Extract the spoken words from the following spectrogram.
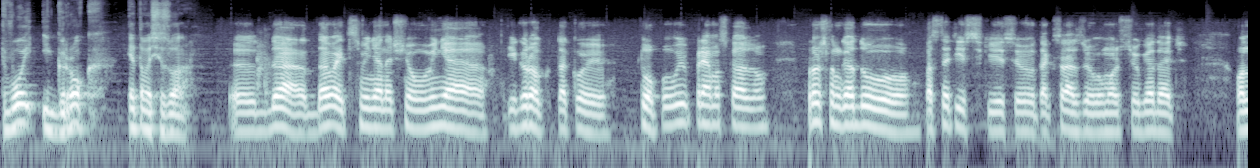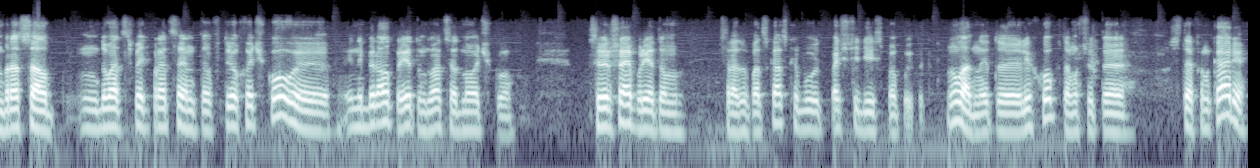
твой игрок этого сезона. Э, да, давайте с меня начнем. У меня игрок такой топовый, прямо скажем. В прошлом году, по статистике, если вы так сразу вы можете угадать, он бросал 25% трехочковые и набирал при этом 21 очко. Совершая при этом, сразу подсказка будет, почти 10 попыток. Ну ладно, это легко, потому что это Стефан Карри,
